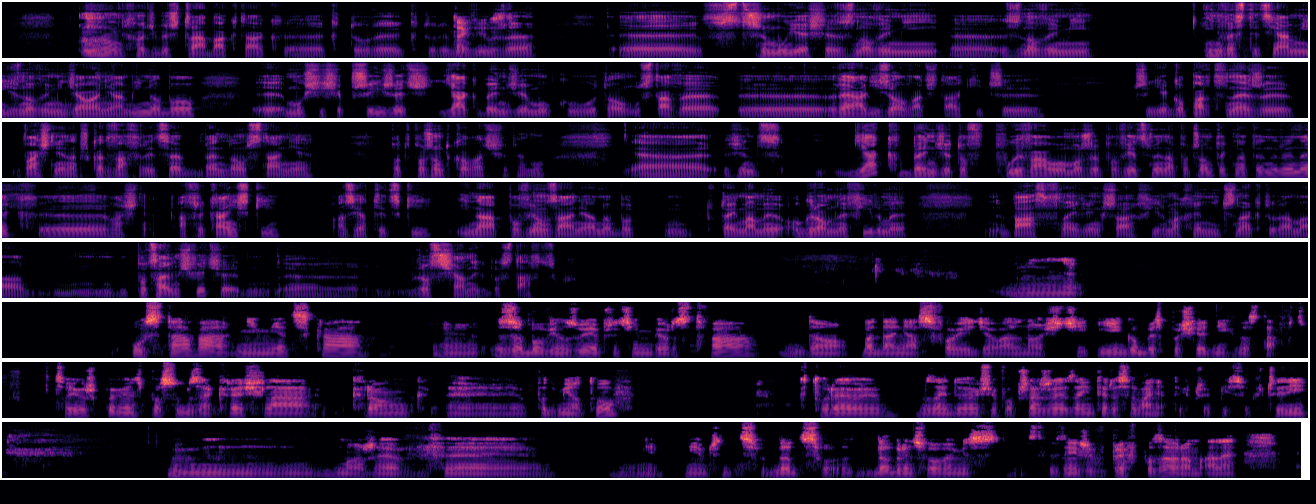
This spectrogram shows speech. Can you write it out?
choćby Strabak, tak, e, który, który tak mówił, jest. że e, wstrzymuje się z nowymi, e, z nowymi inwestycjami i z nowymi działaniami, no bo musi się przyjrzeć, jak będzie mógł tą ustawę realizować, tak? I czy, czy jego partnerzy właśnie na przykład w Afryce będą w stanie podporządkować się temu. Więc jak będzie to wpływało, może powiedzmy na początek, na ten rynek e, właśnie afrykański, azjatycki i na powiązania, no bo tutaj mamy ogromne firmy. BASF, największa firma chemiczna, która ma po całym świecie e, rozsianych dostawców. Mm, ustawa niemiecka zobowiązuje przedsiębiorstwa do badania swojej działalności i jego bezpośrednich dostawców, co już w pewien sposób zakreśla krąg y, podmiotów, które znajdują się w obszarze zainteresowania tych przepisów, czyli mm, może w nie, nie wiem, czy do, dobrym słowem jest stwierdzenie, że wbrew pozorom, ale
